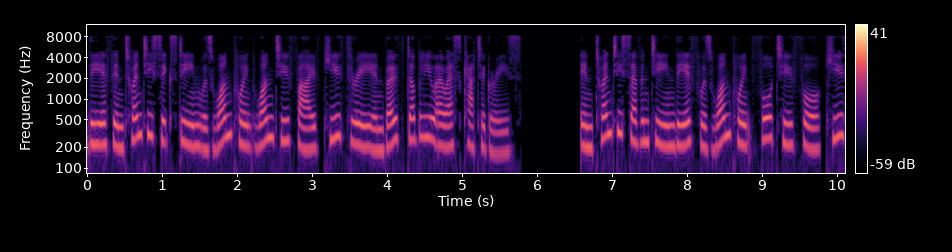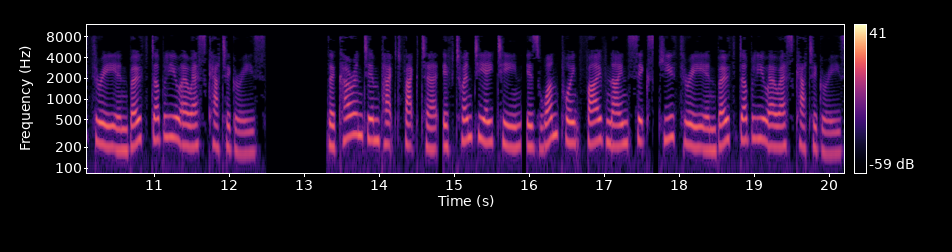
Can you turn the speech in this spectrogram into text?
The IF in 2016 was 1.125 Q3 in both WOS categories. In 2017 the IF was 1.424 Q3 in both WOS categories. The current impact factor if 2018 is 1.596 Q3 in both WOS categories.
